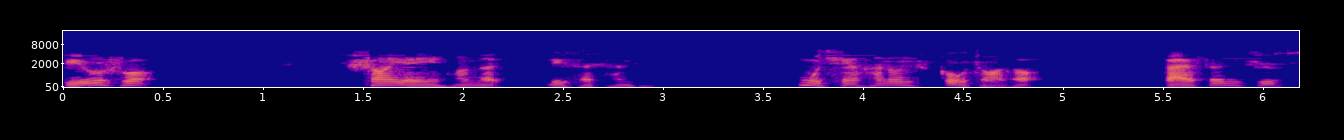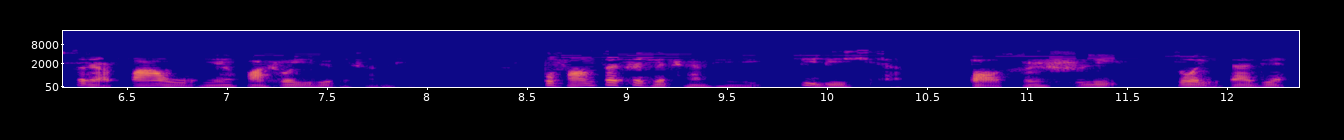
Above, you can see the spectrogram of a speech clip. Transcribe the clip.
比如说商业银行的理财产品，目前还能够找到百分之四点八五年化收益率的产品，不妨在这些产品里避避险，保存实力，坐以待变。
